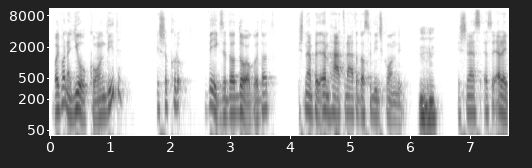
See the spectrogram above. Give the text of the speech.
vagy van egy jó kondid, és akkor végzed a dolgodat, és nem, nem hátráltad azt, hogy nincs kondid. Uh-huh. És én ezt, ezt elég,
